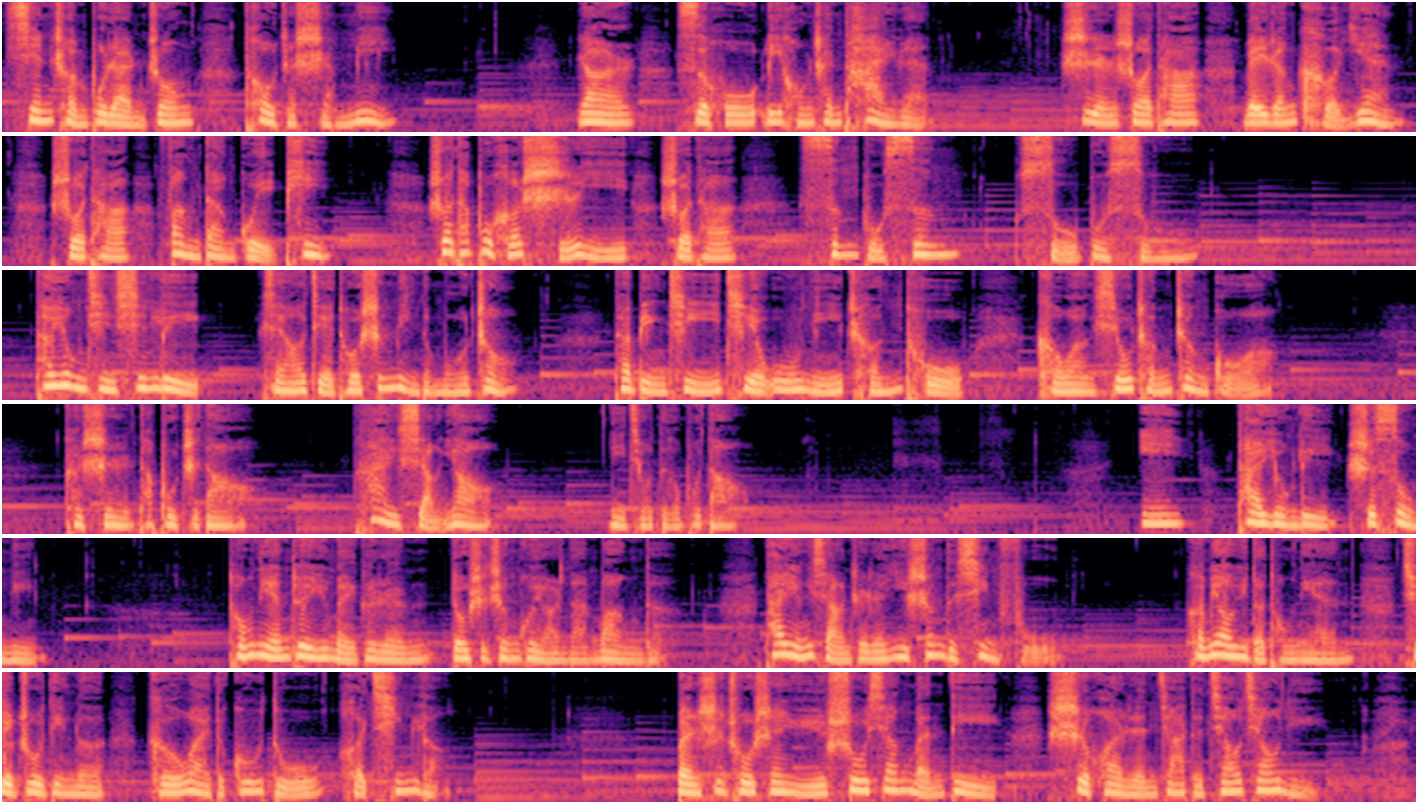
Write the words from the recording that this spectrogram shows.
纤尘不染中透着神秘。然而，似乎离红尘太远。世人说他为人可厌，说他放荡鬼僻，说他不合时宜，说他僧不僧，俗不俗。他用尽心力想要解脱生命的魔咒，他摒弃一切污泥尘土，渴望修成正果。可是他不知道，太想要，你就得不到。一太用力是宿命。童年对于每个人都是珍贵而难忘的，它影响着人一生的幸福。可妙玉的童年却注定了格外的孤独和清冷。本是出身于书香门第、仕宦人家的娇娇女，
